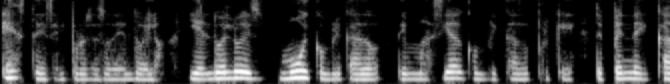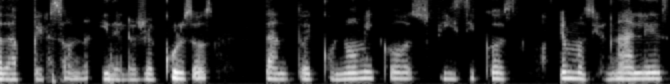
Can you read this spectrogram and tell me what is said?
este es el proceso del duelo. Y el duelo es muy complicado, demasiado complicado, porque depende de cada persona y de los recursos, tanto económicos, físicos, emocionales,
